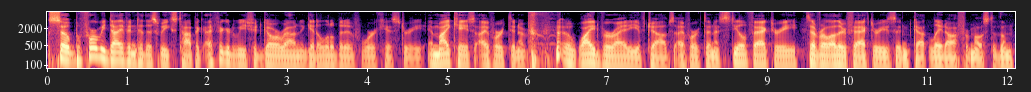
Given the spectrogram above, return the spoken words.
So, before we dive into this week's topic, I figured we should go around and get a little bit of work history. In my case, I've worked in a, a wide variety of jobs. I've worked in a steel factory, several other factories, and got laid off for most of them.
